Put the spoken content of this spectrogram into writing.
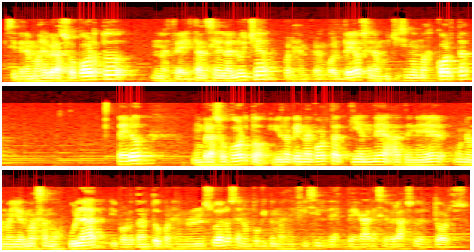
si tenemos el brazo corto, nuestra distancia en la lucha, por ejemplo en golpeo, será muchísimo más corta, pero un brazo corto y una pierna corta tiende a tener una mayor masa muscular y por lo tanto, por ejemplo, en el suelo será un poquito más difícil despegar ese brazo del torso.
